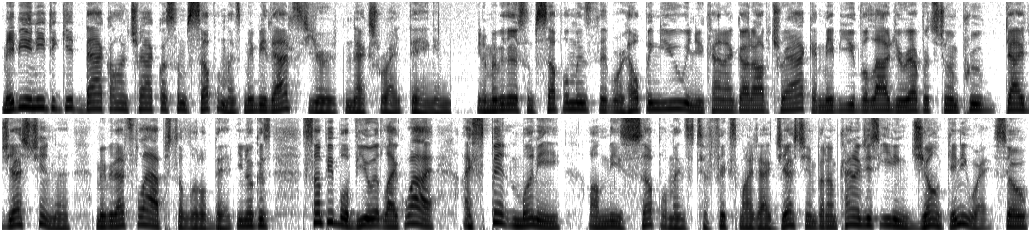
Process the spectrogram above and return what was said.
Maybe you need to get back on track with some supplements. Maybe that's your next right thing. And you know, maybe there's some supplements that were helping you and you kind of got off track, and maybe you've allowed your efforts to improve digestion. Uh, maybe that's lapsed a little bit, you know, because some people view it like, wow, I spent money on these supplements to fix my digestion, but I'm kind of just eating junk anyway. So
